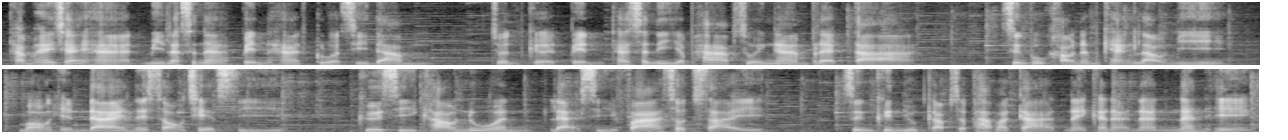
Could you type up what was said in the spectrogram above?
ทำให้ชายหาดมีลักษณะเป็นหาดกรวดสีดำจนเกิดเป็นทัศนียภาพสวยงามแปลกตา ซึ่งภูเขาน้ำแข็งเหล่านี้มองเห็นได้ในสองเฉดสี คือสีขาวนวลและสีฟ้าสดใส ซึ่งขึ้นอยู่กับสภาพอากาศในขณะนั้นนั่นเอง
